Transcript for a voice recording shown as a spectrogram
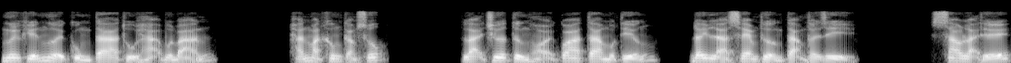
ngươi khiến người cùng ta thủ hạ buôn bán. Hắn mặt không cảm xúc, lại chưa từng hỏi qua ta một tiếng đây là xem thường tạm thời gì? Sao lại thế?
